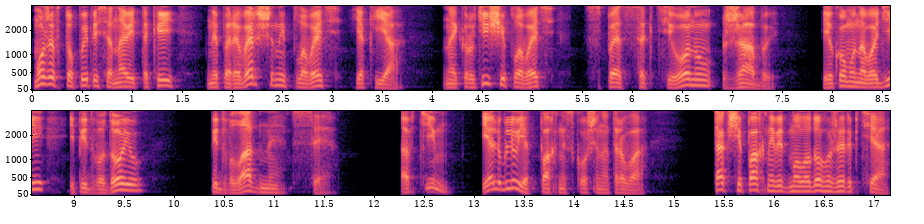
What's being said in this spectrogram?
може втопитися навіть такий неперевершений плавець, як я, найкрутіший плавець спецсекціону жаби, якому на воді і під водою підвладне все. А втім, я люблю, як пахне скошена трава. Так ще пахне від молодого жеребця,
